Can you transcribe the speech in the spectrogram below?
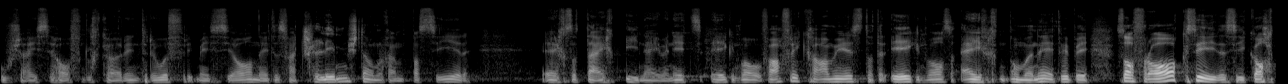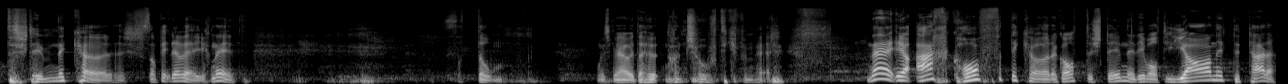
oh Scheiße, hoffentlich gehöre ich in den Ruf für die Mission nicht. Das wäre das Schlimmste, was mir passieren könnte. Ich so gedacht, ich ich jetzt irgendwo auf Afrika müsste oder irgendwo so einfach nur nicht. Ich war so froh, gewesen, dass ich Gottes Stimme nicht höre. Das ist so ein weich, nicht? So dumm. Ich muss mich auch heute noch entschuldigen beim Herrn. Nein, ich habe echt gehofft, ich höre Gottes Stimme nicht. Ich wollte ja nicht dorthin.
